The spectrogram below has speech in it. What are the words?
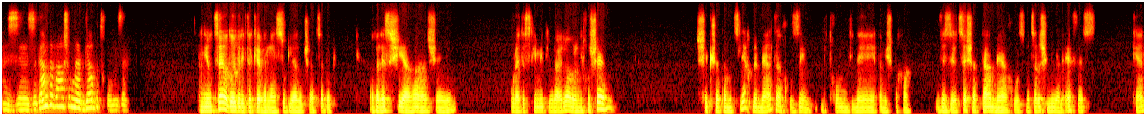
אז אה, זה גם דבר שהוא מאתגר בתחום הזה. אני ארצה עוד רגע להתעכב על הסוגיה הזאת של הצדק, אבל איזושהי הערה שאולי תסכים איתי, אולי לא, אבל אני חושב שכשאתה מצליח במאת האחוזים בתחום דיני המשפחה, וזה יוצא שאתה מאה אחוז, בצד השני על אפס, כן?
